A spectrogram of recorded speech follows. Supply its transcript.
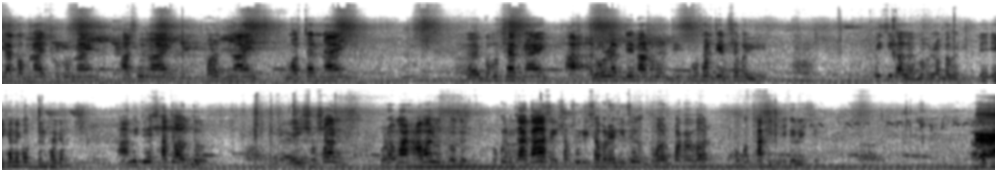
ইয়াকব নাই সুরু নাই আশু নাই ফরজ নাই মস্তান নাই গোবর সাহেব নাই রোলাম দিয়ে মানুষ মুখার দিয়ে সবাই। ওই কালা লম্বা করি। এখানে কতদিন থাকেন? আমি তো সাথে অন্ধ। এই শ্মশান ওরা আমার আমার উদ্বোধন। ওখানে জায়গা আছে সব চুরি সাবার হয়ে গেছে ঘর পাকা ঘর ওখানে থাকি এখানে এসে। আচ্ছা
